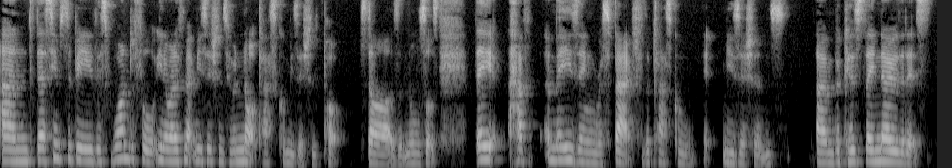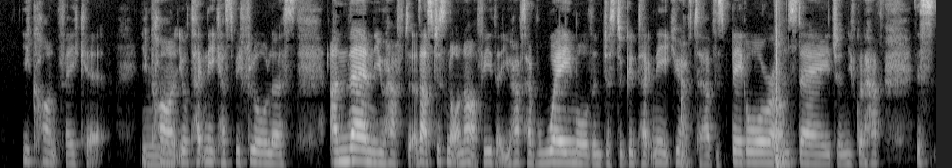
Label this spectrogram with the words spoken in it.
and there seems to be this wonderful you know when i've met musicians who are not classical musicians pop stars and all sorts they have amazing respect for the classical musicians um, because they know that it's you can't fake it you mm. can't your technique has to be flawless. And then you have to that's just not enough either. You have to have way more than just a good technique. You have to have this big aura on stage and you've got to have this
